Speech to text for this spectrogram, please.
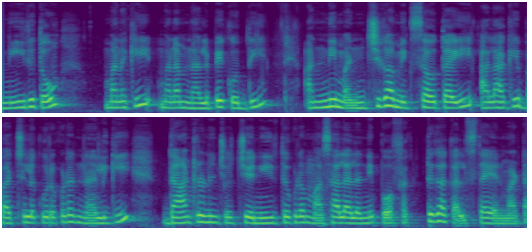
నీరుతో మనకి మనం నలిపే కొద్దీ అన్నీ మంచిగా మిక్స్ అవుతాయి. అలాగే బచ్చల కూర కూడా నలిగి దాంట్లో నుంచి వచ్చే నీరుతో కూడా మసాలాలన్నీ పర్ఫెక్ట్గా కలుస్తాయి అన్నమాట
